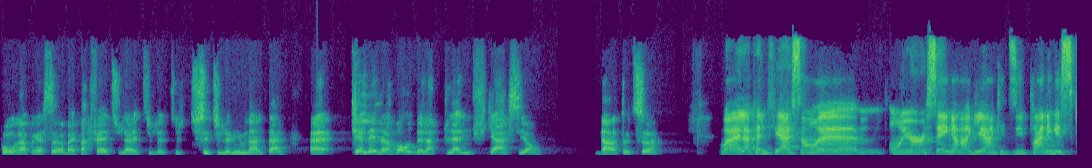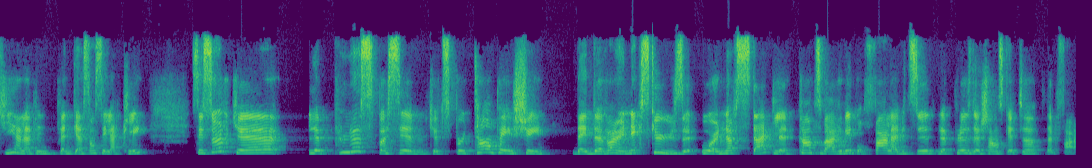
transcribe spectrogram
pour après ça, ben parfait, tu, l'as, tu, tu, sais, tu l'as mis où dans le temps. Euh, quel est le rôle de la planification dans tout ça? Ouais, la planification, euh, on a un saying en anglais hein, qui dit planning is key. Hein, la planification, c'est la clé. C'est sûr que le plus possible que tu peux t'empêcher d'être devant une excuse ou un obstacle quand tu vas arriver pour faire l'habitude, le plus de chances que tu as de le faire.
